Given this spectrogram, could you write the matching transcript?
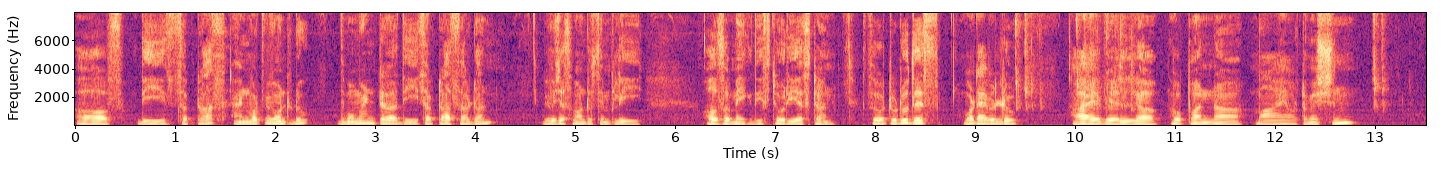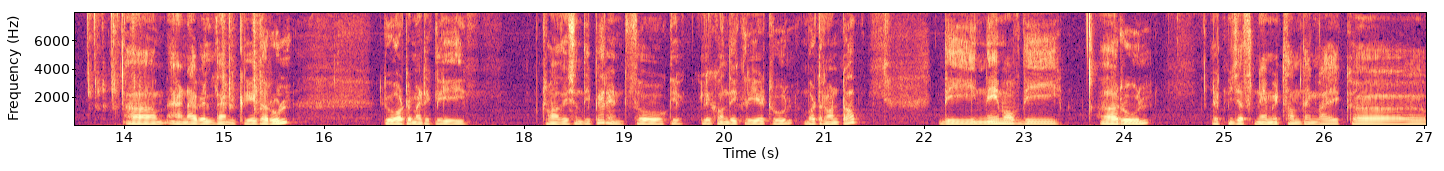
of these subtasks. And what we want to do, the moment uh, the subtasks are done, we just want to simply also make the story as done. So to do this, what I will do, I will uh, open uh, my automation um, and I will then create a rule to automatically transition the parent. So click, click on the create rule button on top. The name of the uh, rule, let me just name it something like uh,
